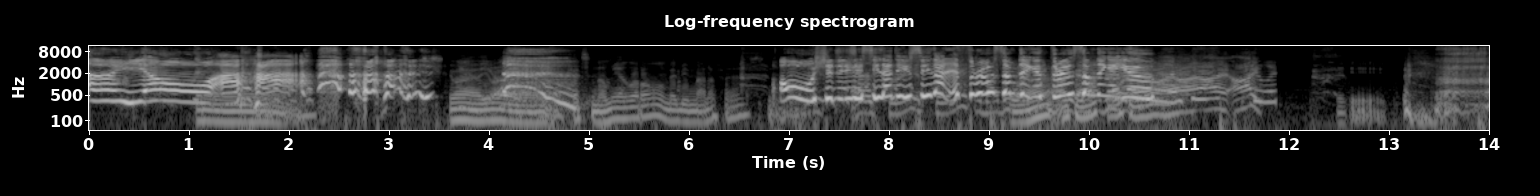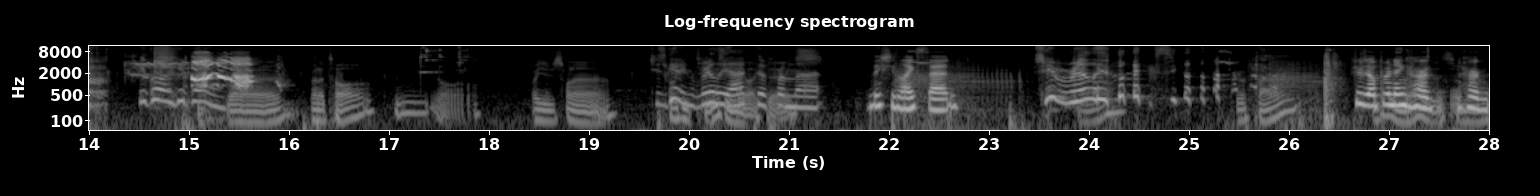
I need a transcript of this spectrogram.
uh, yo, aha. You wanna, you wanna get to know me a little? Maybe manifest? oh shit! Did you see that? Did you see that? It threw something. It threw Okay, something okay, at you. I, I, Do it. I, Keep going, keep going. Wanna talk to me? Or, or you just wanna... She's Why are you getting really teasing me like active from that. I think she likes that. She really likes you. You a fan? She's opening her her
